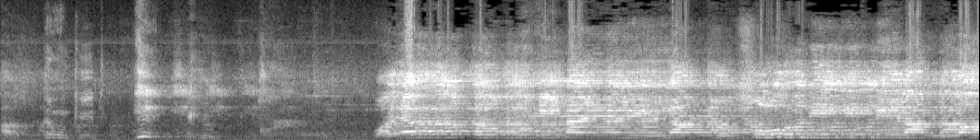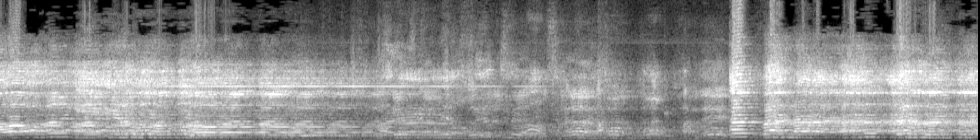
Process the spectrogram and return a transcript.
حاضر. اون كده. ويا قوم من ينصرني إلى الله إن أفلا تهتدون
